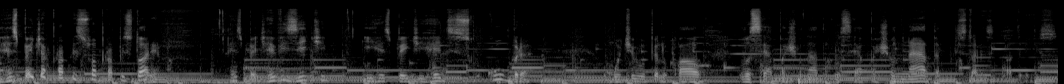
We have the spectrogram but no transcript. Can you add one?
respeite a própria, sua própria história, respeite, revisite e respeite, redescubra o motivo pelo qual você é apaixonado, você é apaixonada por histórias em quadrinhos.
